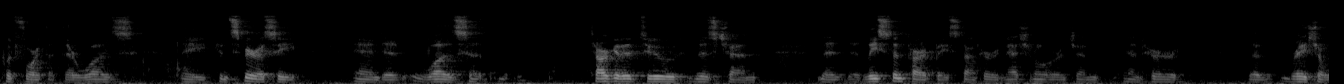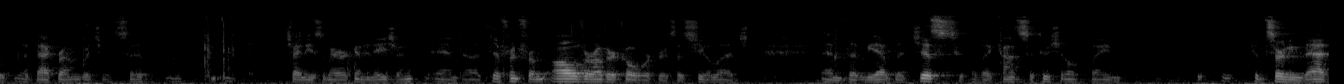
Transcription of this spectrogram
put forth that there was a conspiracy and it was targeted to Ms. Chen, at least in part based on her national origin and her racial background, which is uh, Chinese American and Asian, and uh, different from all of her other co-workers, as she alleged. And that we have the gist of a constitutional claim concerning that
